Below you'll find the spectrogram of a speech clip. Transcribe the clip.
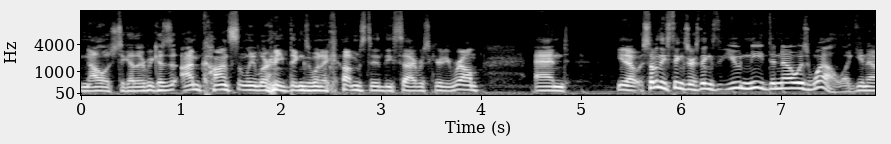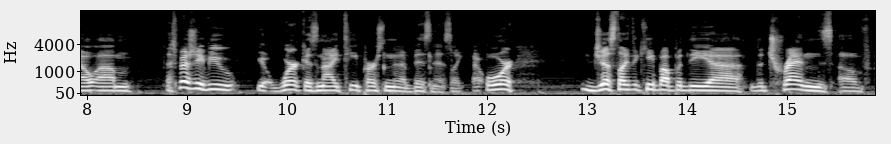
knowledge together because I'm constantly learning things when it comes to the cybersecurity realm. And, you know, some of these things are things that you need to know as well. Like, you know, um, especially if you, you know, work as an IT person in a business, like, or just like to keep up with the uh, the trends of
